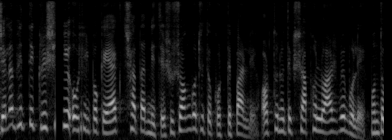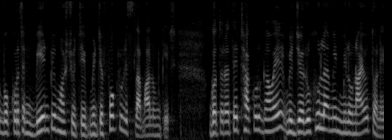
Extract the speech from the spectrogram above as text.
জেলাভিত্তিক কৃষি ও শিল্পকে এক ছাতার নিচে সুসংগঠিত করতে পারলে অর্থনৈতিক সাফল্য আসবে বলে মন্তব্য করেছেন বিএনপি মহাসচিব মির্জা ফখরুল ইসলাম আলমগীর। গতরাতে ঠাকুরগাঁওয়ে মির্জা রুহুল আমিন মিলনায়তনে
